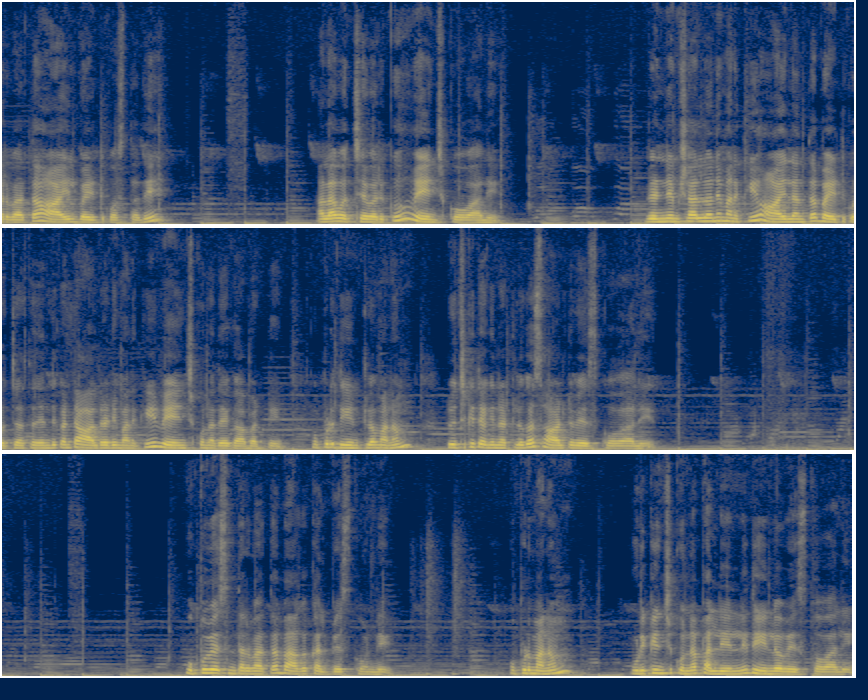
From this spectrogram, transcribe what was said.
తర్వాత ఆయిల్ బయటకు వస్తుంది. అలా వచ్చే వరకు వేయించుకోవాలి. రెండు నిమిషాల్లోనే మనకి ఆయిల్ అంతా బయటకు వచ్చేస్తుంది. ఎందుకంటే ఆల్రెడీ మనకి వేయించుకున్నదే కాబట్టి. ఇప్పుడు దీంట్లో మనం రుచికి తగినట్లుగా సాల్ట్ వేసుకోవాలి. ఉప్పు వేసిన తర్వాత బాగా కలిపేసుకోండి. ఇప్పుడు మనం ఉడికించుకున్న పల్లీల్ని దీనిలో వేసుకోవాలి.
